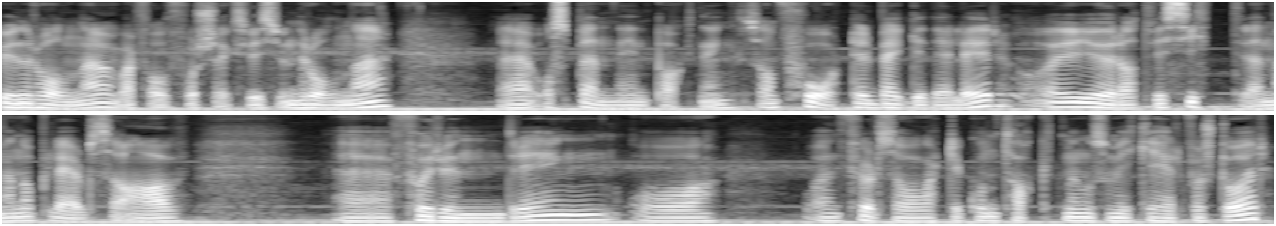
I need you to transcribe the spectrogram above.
underholdende, i hvert fall forsøksvis underholdende, uh, og spennende innpakning. Så han får til begge deler, og gjør at vi sitter igjen med en opplevelse av uh, forundring og, og en følelse av å ha vært i kontakt med noe som vi ikke helt forstår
